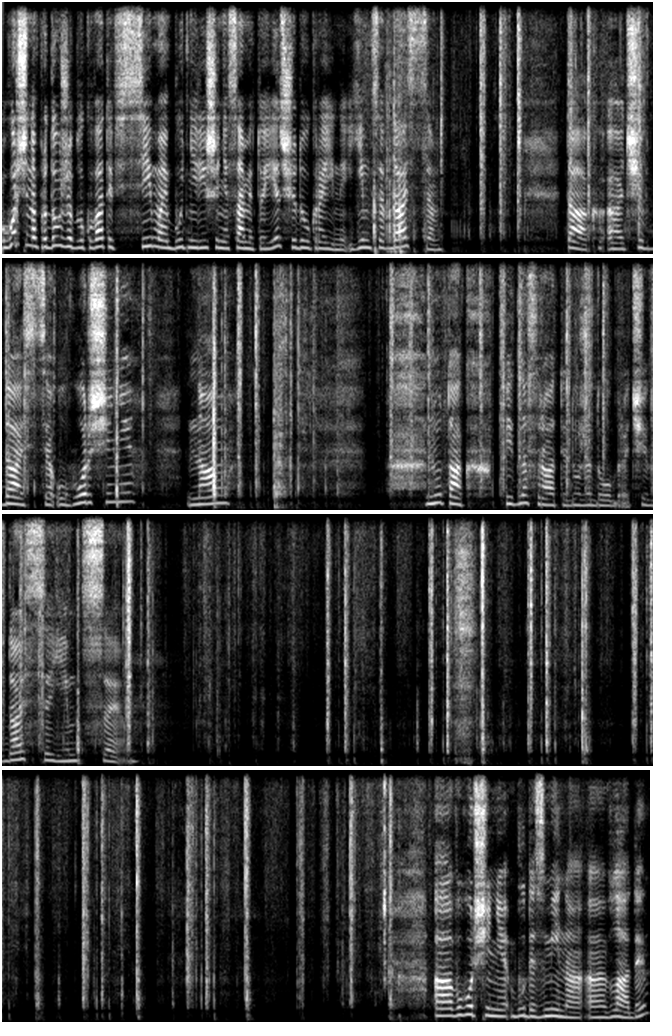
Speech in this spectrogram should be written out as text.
Угорщина продовжує блокувати всі майбутні рішення саміту ЄС щодо України. Їм це вдасться. Так, е, чи вдасться Угорщині нам, ну так, піднасрати дуже добре. Чи вдасться їм це? А в Угорщині буде зміна е, влади,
